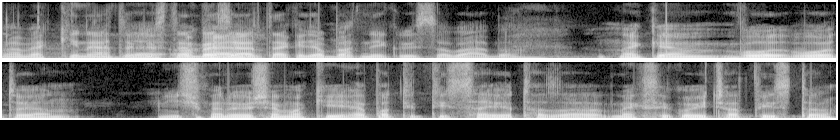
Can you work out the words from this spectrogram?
már megkínáltak, De aztán akár- bezárták egy ablak nélküli szobába. Nekem volt, volt olyan ismerősem, aki hepatitis jött haza a mexikói csapvíztől.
